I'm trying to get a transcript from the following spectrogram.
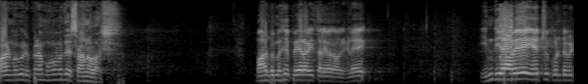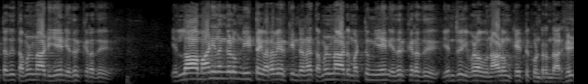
மாண்புமிகு உறுப்பினர் முகமது ஷானவாஸ். மாண்புமிகு பேரவைத் தலைவர் அவர்களே இந்தியாவே ஏற்றுக்கொண்டு விட்டது தமிழ்நாடு ஏன் எதிர்க்கிறது? எல்லா மாநிலங்களும் நீட்டை வரவேற்கின்றன தமிழ்நாடு மட்டும் ஏன் எதிர்க்கிறது என்று இவ்வளவு நாளும் கேட்டுக்கொண்டிருந்தார்கள்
